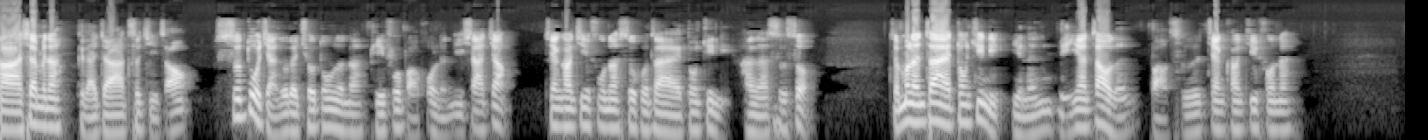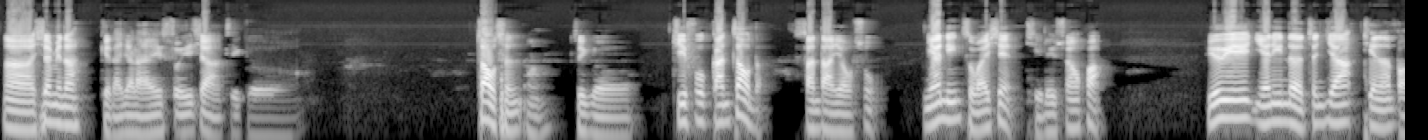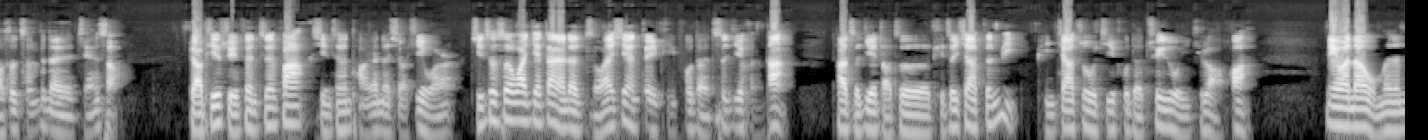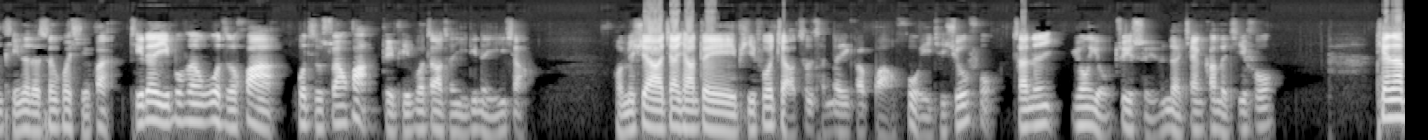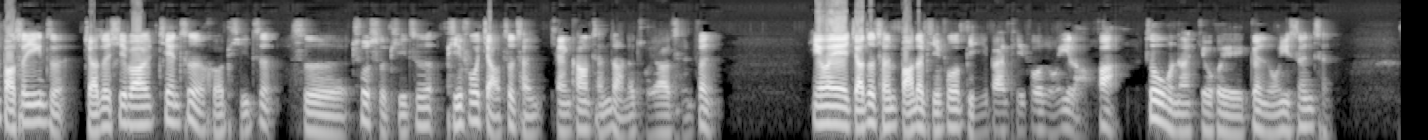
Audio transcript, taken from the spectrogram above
那下面呢，给大家支几招。湿度减弱的秋冬日呢，皮肤保护能力下降，健康肌肤呢似乎在冬季里黯然失色。怎么能在冬季里也能明艳照人，保持健康肌肤呢？那下面呢，给大家来说一下这个造成啊这个肌肤干燥的三大要素：年龄、紫外线、体内酸化。由于年龄的增加，天然保湿成分的减少，表皮水分蒸发，形成讨厌的小细纹。其次是外界带来的紫外线对皮肤的刺激很大，它直接导致皮脂腺分泌。并加速肌肤的脆弱以及老化。另外呢，我们平日的生活习惯，体内一部分物质化、物质酸化，对皮肤造成一定的影响。我们需要加强对皮肤角质层的一个保护以及修复，才能拥有最水润的健康的肌肤。天然保湿因子角质细胞间质和皮质是促使皮脂皮肤角质层健康成长的主要成分。因为角质层薄的皮肤比一般皮肤容易老化。皱纹呢就会更容易生成，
